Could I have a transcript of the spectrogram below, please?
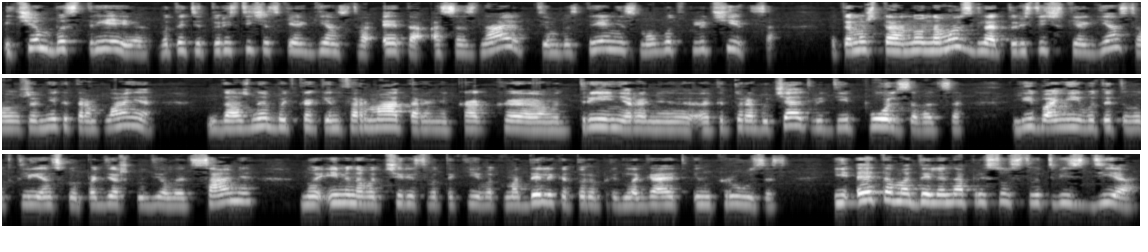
И чем быстрее вот эти туристические агентства это осознают, тем быстрее они смогут включиться. Потому что, ну, на мой взгляд, туристические агентства уже в некотором плане должны быть как информаторами, как э, тренерами, э, которые обучают людей пользоваться. Либо они вот эту вот клиентскую поддержку делают сами, но именно вот через вот такие вот модели, которые предлагает Incruises. И эта модель, она присутствует везде.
